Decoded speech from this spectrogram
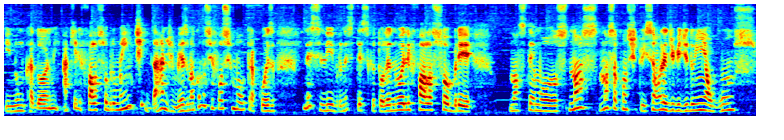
e nunca dorme. Aqui ele fala sobre uma entidade mesmo, é como se fosse uma outra coisa. Nesse livro, nesse texto que eu estou lendo, ele fala sobre nós temos nós, nossa constituição ela é dividida em alguns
